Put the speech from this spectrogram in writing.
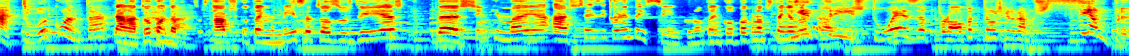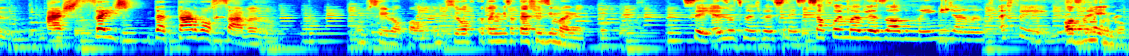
À tua conta. Não, à tua conta, porque tu sabes que eu tenho missa todos os dias, das 5h30 às 6h45. Não tenho culpa que não te tenhas lembrado. Beatriz, tu és a prova que nós gravamos sempre às 6 da tarde ao sábado. Impossível, Paulo. Impossível porque eu tenho missa até às 6h30. Sim, as últimas vezes tem sido. Só foi uma vez ao domingo e já não lembro. Acho que foi. não Ao domingo.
